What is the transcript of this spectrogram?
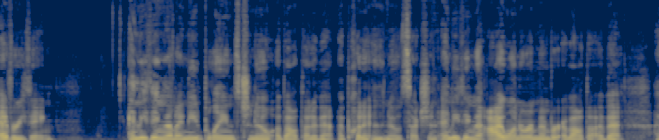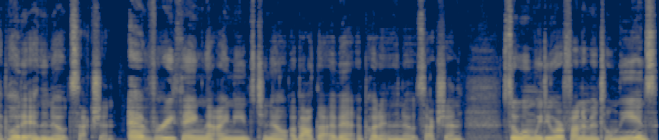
everything. Anything that I need Blaine's to know about that event, I put it in the notes section. Anything that I want to remember about that event, I put it in the notes section. Everything that I need to know about that event, I put it in the notes section. So when we do our fundamental needs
